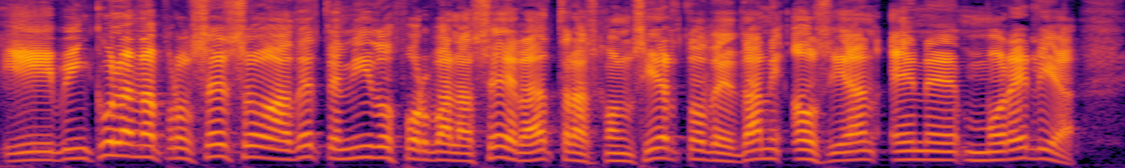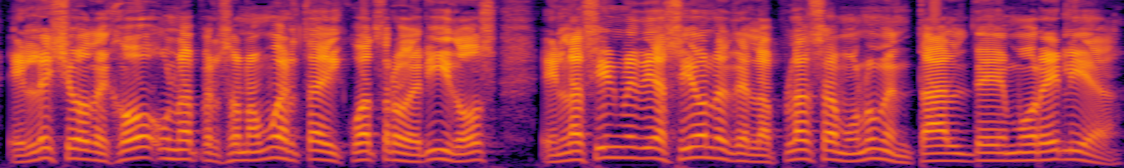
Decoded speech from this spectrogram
Y vinculan a proceso a detenidos por balacera tras concierto de Danny Ocean en Morelia. El hecho dejó una persona muerta y cuatro heridos en las inmediaciones de la Plaza Monumental de Morelia.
